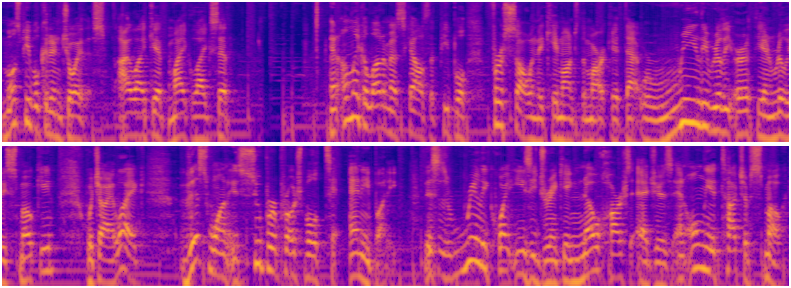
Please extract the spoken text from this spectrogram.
most people could enjoy this. I like it, Mike likes it, and unlike a lot of mezcals that people first saw when they came onto the market that were really, really earthy and really smoky, which I like, this one is super approachable to anybody. This is really quite easy drinking, no harsh edges, and only a touch of smoke.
